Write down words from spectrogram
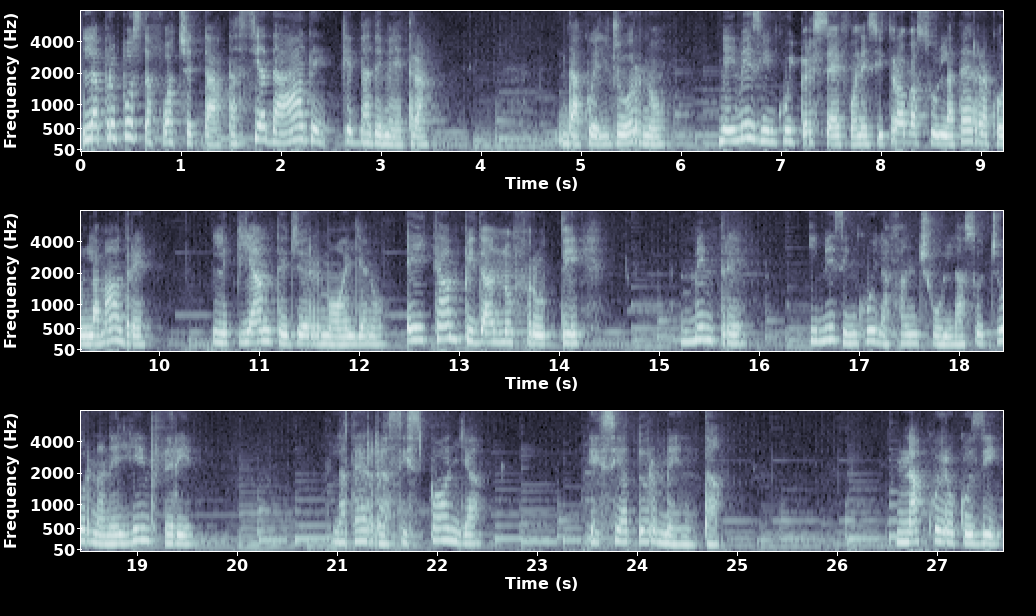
La proposta fu accettata sia da Ade che da Demetra. Da quel giorno nei mesi in cui Persefone si trova sulla terra con la madre, le piante germogliano e i campi danno frutti, mentre i mesi in cui la fanciulla soggiorna negli inferi, la terra si spoglia e si addormenta. Nacquero così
